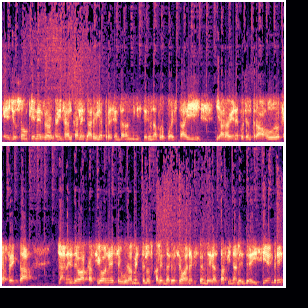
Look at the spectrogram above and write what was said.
Ellos son quienes reorganizan el calendario y le presentan al ministerio una propuesta y, y ahora viene pues el trabajo duro que afecta planes de vacaciones, seguramente los calendarios se van a extender hasta finales de diciembre.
